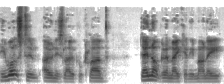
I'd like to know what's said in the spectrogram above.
he wants to own his local club, they're not going to make any money.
